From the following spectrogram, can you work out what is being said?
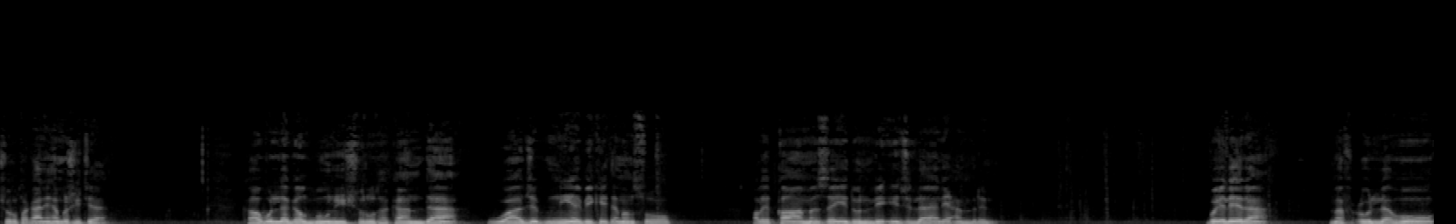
شروطەکانی هەمشی تێ کابول لەگەڵ بوونی شروطەکاندا واجب نییە بیکەیتە منسوب علي قام زيد لإجلال عمر بوي ليرة مفعول له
